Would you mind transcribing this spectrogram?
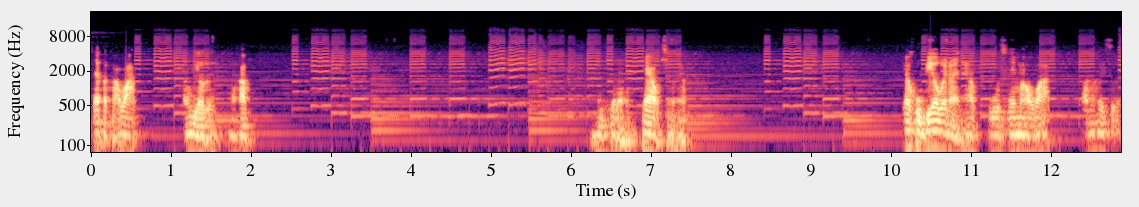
ใช้ปากกาวาดทั้งเดียวเลยนะครับนี่คืออะไรแก้วใช่ไหมครับแก้วครูเบี้ยวไปหน่อยนะครับครูใช้เมาส์วาดทำไม่ค่อยสวย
